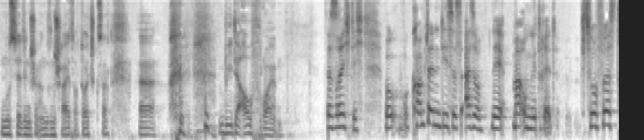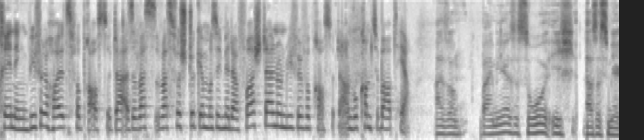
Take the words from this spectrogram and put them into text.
muss ja den ganzen Scheiß auf Deutsch gesagt, äh, wieder aufräumen. Das ist richtig. Wo, wo, kommt denn dieses, also, nee, mal umgedreht. so fürs Training, wie viel Holz verbrauchst du da? Also was, was für Stücke muss ich mir da vorstellen und wie viel verbrauchst du da und wo kommt es überhaupt her? Also bei mir ist es so, ich lasse es mir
